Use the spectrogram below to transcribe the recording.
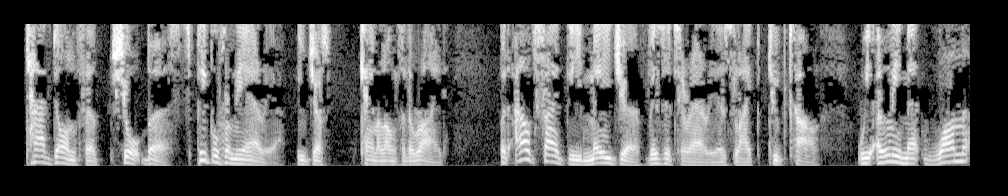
tagged on for short bursts, people from the area who just came along for the ride. But outside the major visitor areas like Tubkal, we only met one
